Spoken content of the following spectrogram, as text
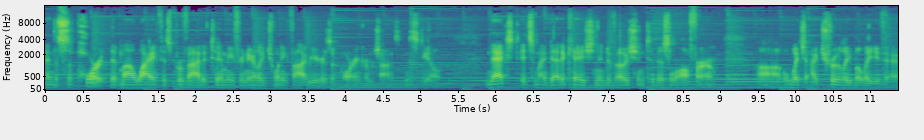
and the support that my wife has provided to me for nearly 25 years at Moore Ingram Johnson Steele. Next, it's my dedication and devotion to this law firm, uh, which I truly believe in.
